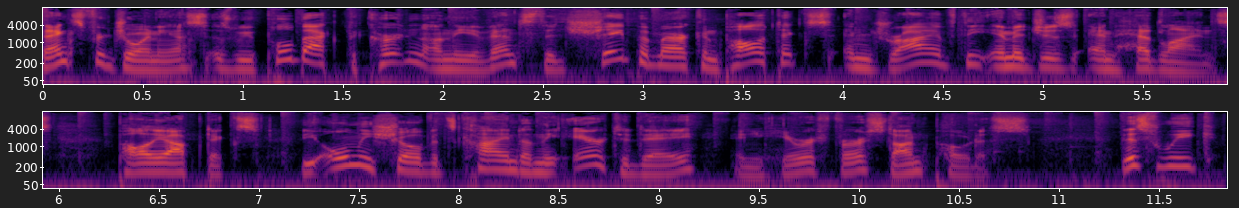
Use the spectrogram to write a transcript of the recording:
Thanks for joining us as we pull back the curtain on the events that shape American politics and drive the images and headlines. Polyoptics, the only show of its kind on the air today, and you hear it first on POTUS. This week,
